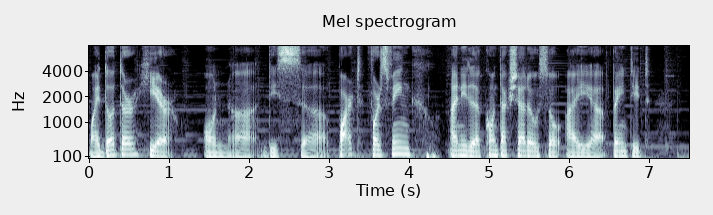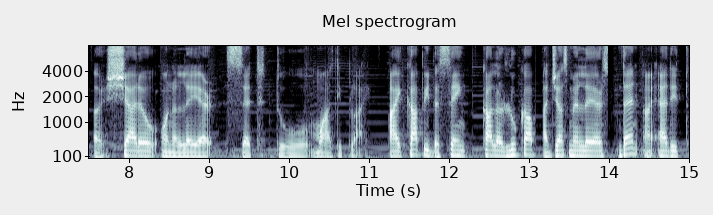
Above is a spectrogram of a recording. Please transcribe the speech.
my daughter here on uh, this uh, part. First thing, I needed a contact shadow, so I uh, painted a shadow on a layer set to multiply. I copied the same color lookup adjustment layers, then I added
